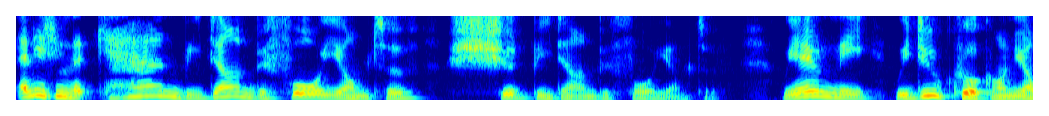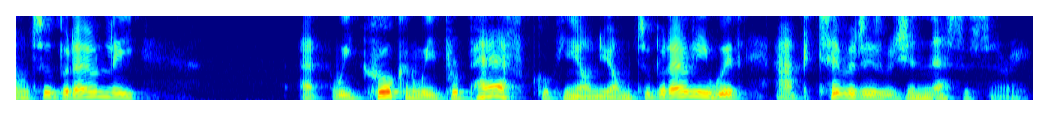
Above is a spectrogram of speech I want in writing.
Anything that can be done before Yom Tov should be done before Yom Tov. We only we do cook on Yom Tov, but only and we cook and we prepare for cooking on Yom Tov, but only with activities which are necessary.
